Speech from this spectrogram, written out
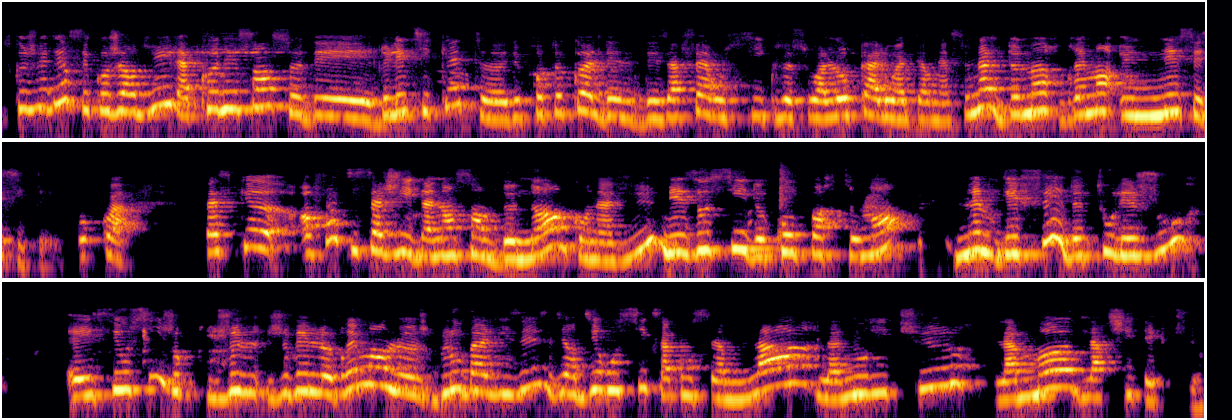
Ce que je veux dire, c'est qu'aujourd'hui, la connaissance de l'étiquette, euh, du protocole des, affaires aussi, que ce soit local ou international, demeure vraiment une nécessité. Pourquoi? Parce que, en fait, il s'agit d'un ensemble de normes qu'on a vues, mais aussi de comportements, même des faits de tous les jours et c'est aussi, je, je, vais le, vraiment le globaliser, c'est-à-dire dire aussi que ça concerne l'art, la nourriture, la mode, l'architecture.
